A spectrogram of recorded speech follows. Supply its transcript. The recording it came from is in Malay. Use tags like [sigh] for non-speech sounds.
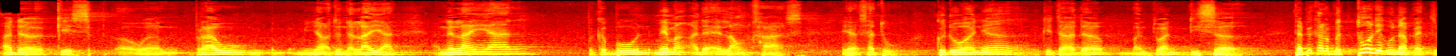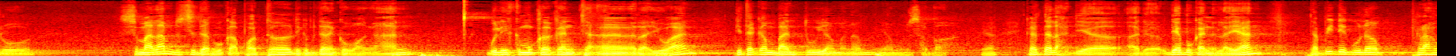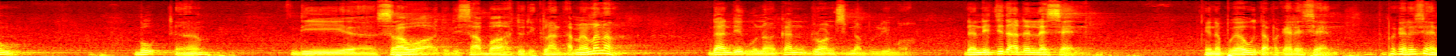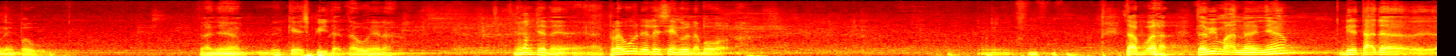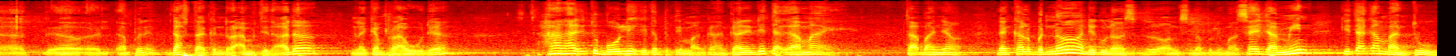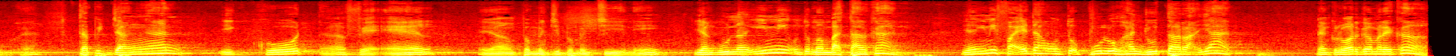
ada kes uh, orang perahu minyak tu nelayan. Nelayan pekebun memang ada allowance khas ya satu. Keduanya kita ada bantuan diesel. Tapi kalau betul dia guna petrol semalam dia sudah buka portal di Kementerian Kewangan boleh kemukakan uh, rayuan kita akan bantu yang mana yang musabah ya. Katalah dia ada dia bukan nelayan tapi dia guna perahu boat ya, di uh, Sarawak atau di Sabah atau di Kelantan mana-mana. Dan dia gunakan drone 95 dan dia tidak ada lesen. Kena perahu tak pakai lesen. Tak pakai lesen kena perahu. Tanya KSP tak tahu ya lah. Ya, macam mana? Perahu ada lesen kalau nak bawa. [laughs] Tak apalah tapi maknanya dia tak ada uh, uh, apa ni daftar kenderaan tidak ada melainkan perahu dia. Hal-hal itu boleh kita pertimbangkan kerana dia tak ramai tak banyak. Dan kalau benar dia guna drone 95 saya jamin kita akan bantu ya. tapi jangan ikut uh, VL yang pembenci-pembenci ini yang guna ini untuk membatalkan. Yang ini faedah untuk puluhan juta rakyat dan keluarga mereka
